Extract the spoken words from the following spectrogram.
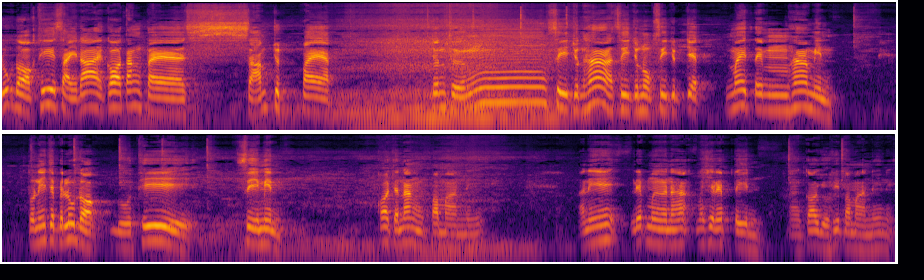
ลูกดอกที่ใส่ได้ก็ตั้งแต่ 3.8 จนถึง 4.5 4.6 4.7 ไม่เต็ม 5 มิล ตัวนี้จะเป็นลูกดอกอยู่ที่ 4 มิล ก็จะนั่งประมาณนี้ อันนี้เล็บมือนะฮะ ไม่ใช่เล็บตีน ก็อยู่ที่ประมาณนี้นี่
